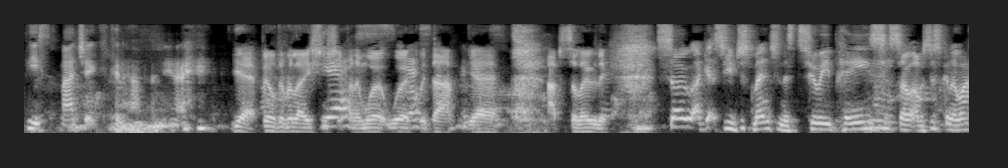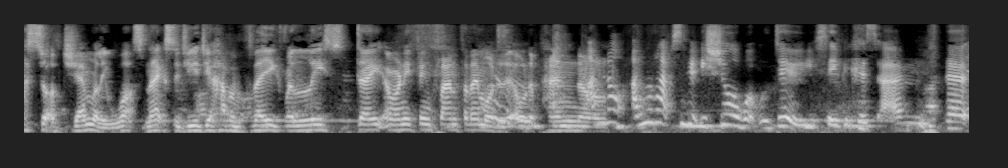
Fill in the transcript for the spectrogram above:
piece of magic can happen, you know. Yeah, build a relationship and then work work yes, with that. Yeah, absolutely. So I guess you just mentioned there's two EPs. Mm. So I was just going to ask, sort of generally, what's next? Do you do you have a vague release date or anything planned for them, or does it all depend on? I'm not. I'm not absolutely sure what we'll do. You see, because um, the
